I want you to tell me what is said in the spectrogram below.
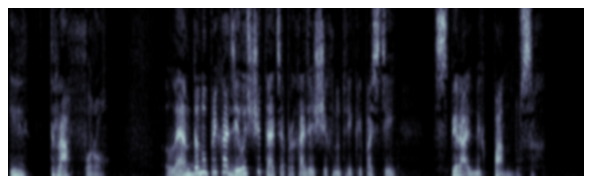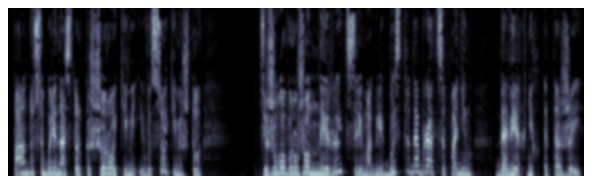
Иль Траффоро. Лэндону приходилось читать о проходящих внутри крепостей — спиральных пандусах. Пандусы были настолько широкими и высокими, что тяжело вооруженные рыцари могли быстро добраться по ним до верхних этажей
